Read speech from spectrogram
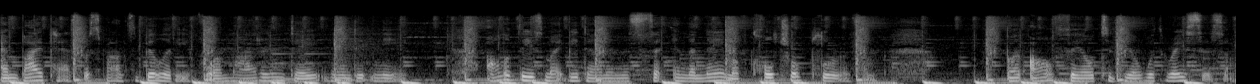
and bypass responsibility for a modern day wounded knee. All of these might be done in the, in the name of cultural pluralism, but all fail to deal with racism.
